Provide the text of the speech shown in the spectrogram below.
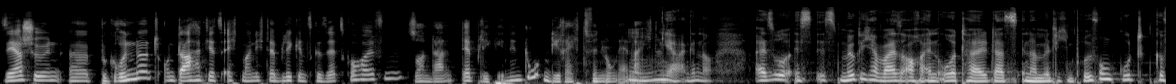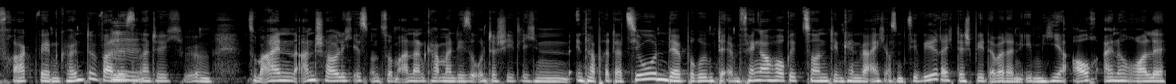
sehr schön äh, begründet und da hat jetzt echt mal nicht der Blick ins Gesetz geholfen, sondern der Blick in den Duden die Rechtsfindung erleichtert. Ja, genau. Also es ist möglicherweise auch ein Urteil, Urteil, das in der mündlichen Prüfung gut gefragt werden könnte, weil mhm. es natürlich ähm, zum einen anschaulich ist und zum anderen kann man diese unterschiedlichen Interpretationen, der berühmte Empfängerhorizont, den kennen wir eigentlich aus dem Zivilrecht, der spielt aber dann eben hier auch eine Rolle.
